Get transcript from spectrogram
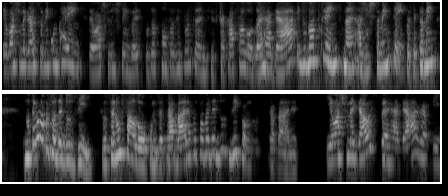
Eu acho legal isso também com clientes. Eu acho que a gente tem dois, duas pontas importantes. Isso que a Ká falou, do RH e dos nossos clientes, né? A gente também tem, porque também não tem como a pessoa deduzir. Se você não falou como você trabalha, a pessoa vai deduzir como você trabalha. E eu acho legal isso do RH, Gabi,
